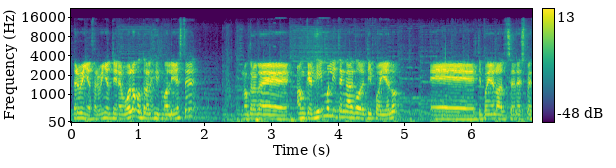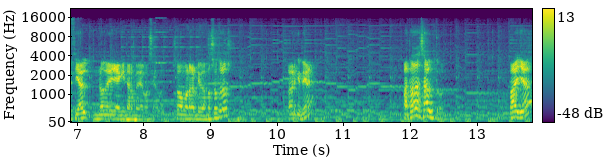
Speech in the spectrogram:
Cerviño, Cerviño tiene vuelo contra el Hitmonlee este. No creo que... Aunque el Hitmonlee tenga algo de tipo hielo, eh, tipo hielo al ser especial no debería quitarme demasiado. Somos más rápidos nosotros. A ver qué tiene. Patada salto. Falla.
